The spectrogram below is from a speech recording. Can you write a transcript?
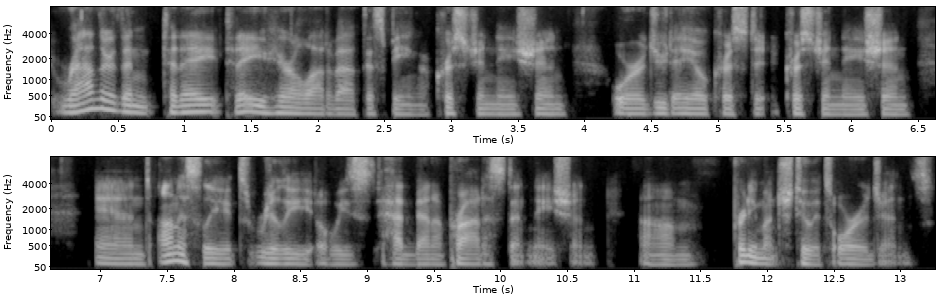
rather than today, today you hear a lot about this being a Christian nation or a Judeo-Christian nation, and honestly, it's really always had been a Protestant nation, um, pretty much to its origins.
